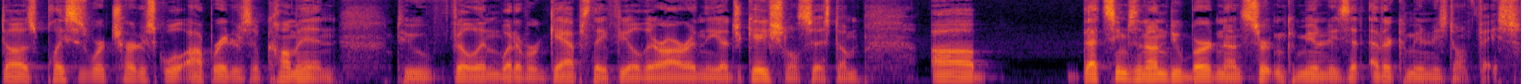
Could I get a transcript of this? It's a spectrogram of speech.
does. Places where charter school operators have come in to fill in whatever gaps they feel there are in the educational system. Uh, that seems an undue burden on certain communities that other communities don't face.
